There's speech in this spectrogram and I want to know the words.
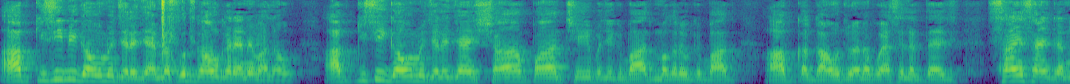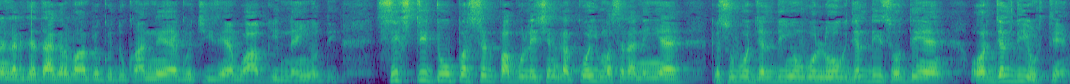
आप किसी भी गाँव में चले जाएँ, मैं खुद गाँव का रहने वाला हूँ, आप किसी गाँव में चले जाएँ, शाम पाँच छः बजे के बाद, मगरब के बाद, आपका गाँव जो है ना, वो ऐसे लगता है साए साए करने लग जाता है, अगर वहाँ पे कोई दुकानें हैं, कोई चीज़ें हैं, वो आपकी नहीं होती। 62 परसेंट पॉपुलेशन का कोई मसला नहीं है कि सुबह जल्दी हो, वो लोग जल्दी सोते हैं और जल्दी उठते हैं।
